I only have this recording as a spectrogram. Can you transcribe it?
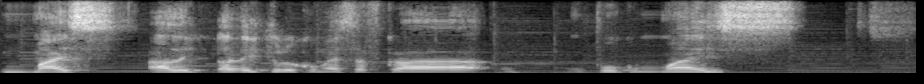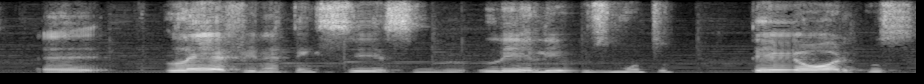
Mas a leitura começa a ficar um, pouco mais é, leve, né? Tem que ser assim, ler livros muito teóricos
